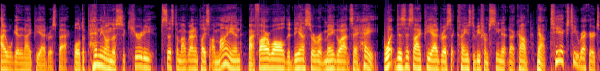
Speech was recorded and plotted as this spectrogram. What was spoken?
I will get an IP address back. Well, depending on the security system I've got in place on my end, my firewall, the DNS server may go out and say, hey, what does this IP address that claims to be from cnet.com? Now, TXT records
